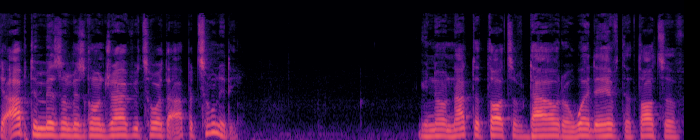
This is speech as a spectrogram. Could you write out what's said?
your optimism is going to drive you toward the opportunity. You know, not the thoughts of doubt or what if, the thoughts of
